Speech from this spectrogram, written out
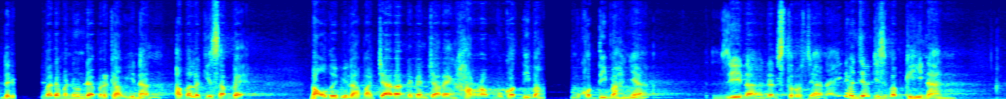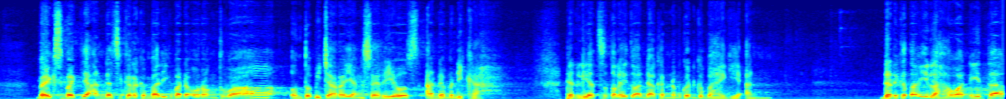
Daripada menunda perkawinan, apalagi sampai naudzubillah pacaran dengan cara yang haram mukaddimah mukaddimahnya zina dan seterusnya. Nah, ini menjadi sebab kehinaan. Baik sebaiknya Anda segera kembali kepada orang tua untuk bicara yang serius, Anda menikah. Dan lihat setelah itu Anda akan menemukan kebahagiaan. Dan ketahuilah wanita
